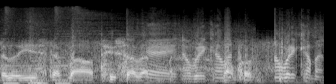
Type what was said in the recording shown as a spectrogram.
Alpha 17 to the east, inbound 27. Okay, nobody coming? Nobody coming.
